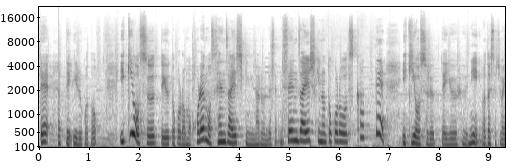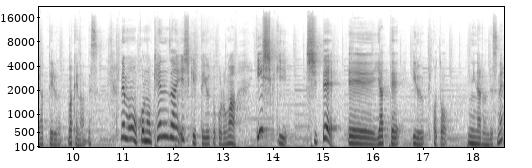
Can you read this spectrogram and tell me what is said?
でやっていること。息を吸うっていうところもこれも潜在意識になるんですね。潜在意識のところを使って息をするっていうふうに私たちはやっているわけなんです。でもこの潜在意識っていうところは意識して、えー、やっていることになるんですね。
